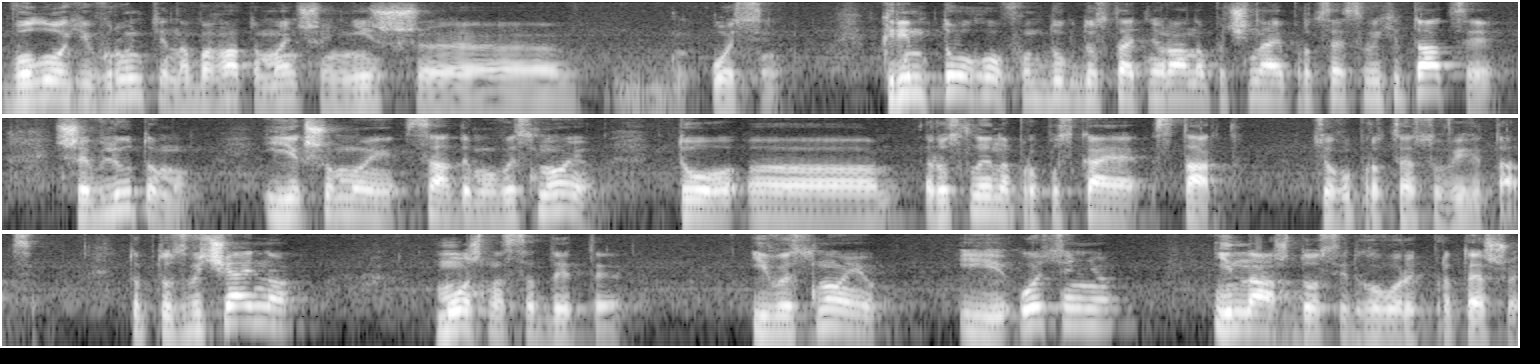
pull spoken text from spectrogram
вологі в ґрунті набагато менше, ніж е, осінь. Крім того, фундук достатньо рано починає процес вегетації ще в лютому. І якщо ми садимо весною, то е, рослина пропускає старт цього процесу вегетації. Тобто, звичайно, можна садити і весною, і осінню. І наш досвід говорить про те, що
